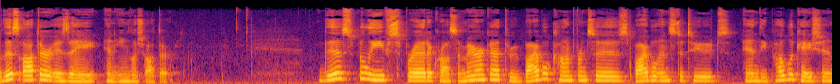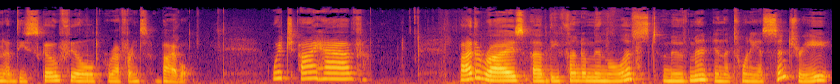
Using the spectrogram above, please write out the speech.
this author is a an English author. This belief spread across America through Bible conferences, Bible institutes, and the publication of the Scofield Reference Bible, which I have. By the rise of the fundamentalist movement in the 20th century,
